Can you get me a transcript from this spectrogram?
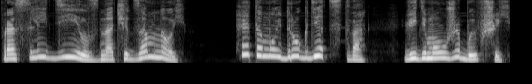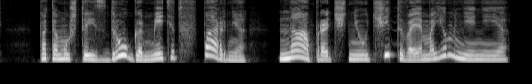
Проследил, значит, за мной. Это мой друг детства, видимо, уже бывший, потому что из друга метит в парня, напрочь не учитывая мое мнение.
